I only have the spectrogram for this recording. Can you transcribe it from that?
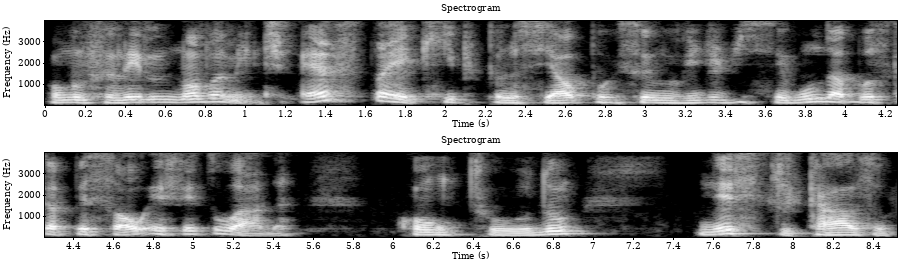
Vamos ler novamente. Esta equipe policial possui um vídeo de segunda busca pessoal efetuada. Contudo, neste caso,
